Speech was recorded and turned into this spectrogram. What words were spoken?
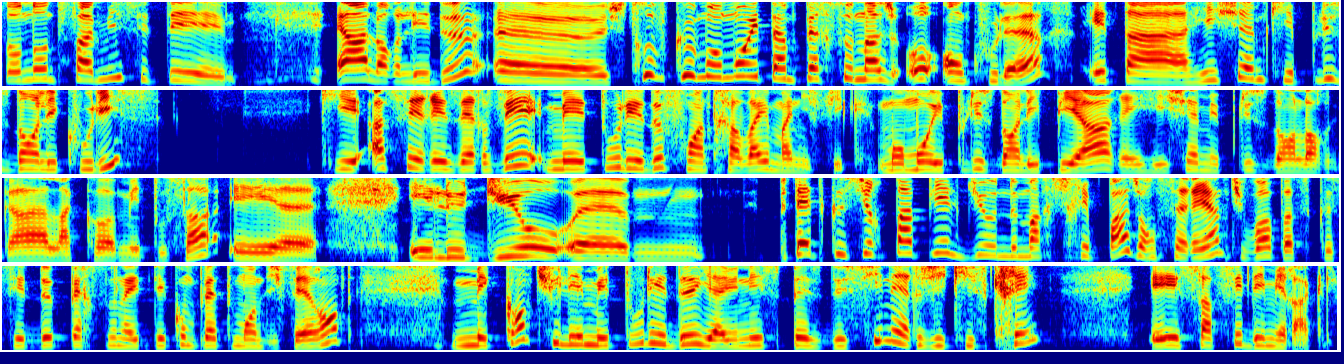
son nom de famille, c'était... Et alors les deux, euh, je trouve que Momo est un personnage haut couleur, et t'as Hichem qui est plus dans les coulisses, qui est assez réservé, mais tous les deux font un travail magnifique. Momo est plus dans les PR et Hichem est plus dans l'orga, la com et tout ça. Et, euh, et le duo... euh, Peut-être que sur papier, le duo ne marcherait pas, j'en sais rien, tu vois, parce que c'est deux personnalités complètement différentes. Mais quand tu les mets tous les deux, il y a une espèce de synergie qui se crée et ça fait des miracles.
